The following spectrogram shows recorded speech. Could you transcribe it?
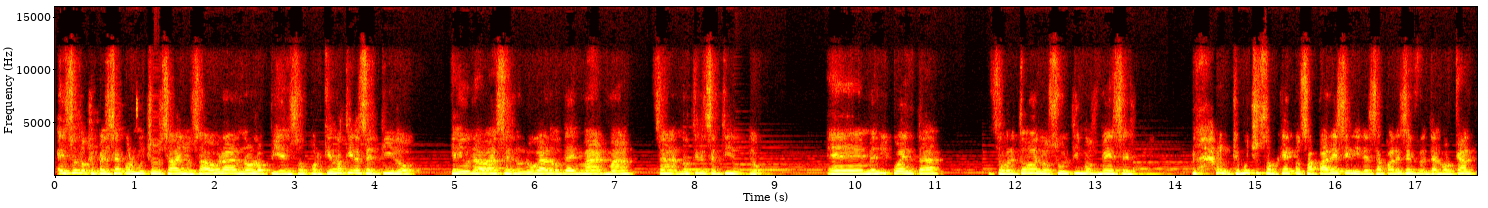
Eso es lo que pensé por muchos años, ahora no lo pienso, porque no tiene sentido que hay una base en un lugar donde hay magma, o sea, no tiene sentido. Eh, me di cuenta, sobre todo en los últimos meses, que muchos objetos aparecen y desaparecen frente al volcán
